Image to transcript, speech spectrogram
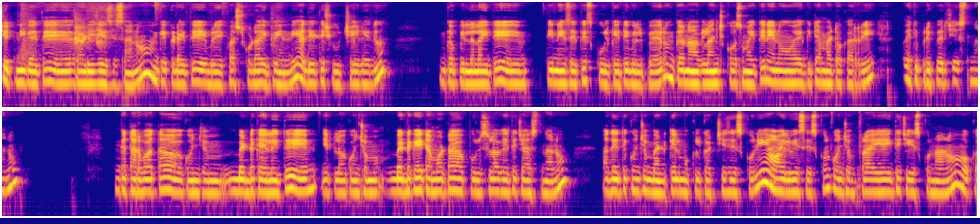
చట్నీకి అయితే రెడీ చేసేసాను. ఇంకెక్కడైతే బ్రేక్ఫాస్ట్ కూడా అయిపోయింది అదైతే షూట్ చేయలేదు. ఇంకా పిల్లలైతే తినేసి అయితే స్కూల్కి అయితే వెళ్ళిపోయారు. ఇంకా నాకు లంచ్ కోసం అయితే నేను ఎగ్ టమాటో కర్రీ అయితే ప్రిపేర్ చేస్తున్నాను. ఇంకా తర్వాత కొంచెం బెండకాయలు అయితే ఇట్లా కొంచెం బెండకాయ టమాటా పులుసులాగా అయితే చేస్తున్నాను. అదైతే కొంచెం బెండకాయలు ముక్కలు కట్ చేసేసుకొని ఆయిల్ వేసేసుకొని కొంచెం ఫ్రై అయితే చేసుకున్నాను. ఒక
